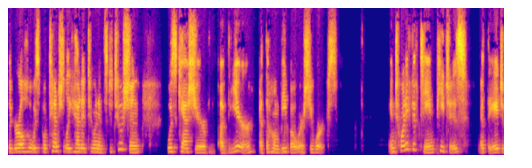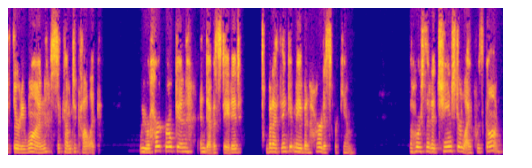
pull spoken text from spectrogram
the girl who was potentially headed to an institution was cashier of the year at the Home Depot where she works. In 2015, Peaches, at the age of 31, succumbed to colic. We were heartbroken and devastated, but I think it may have been hardest for Kim. The horse that had changed her life was gone.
